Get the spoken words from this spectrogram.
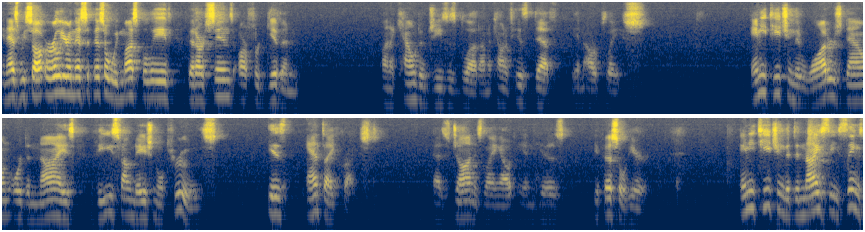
And as we saw earlier in this epistle, we must believe that our sins are forgiven on account of Jesus' blood, on account of his death in our place. Any teaching that waters down or denies these foundational truths is Antichrist, as John is laying out in his epistle here. Any teaching that denies these things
